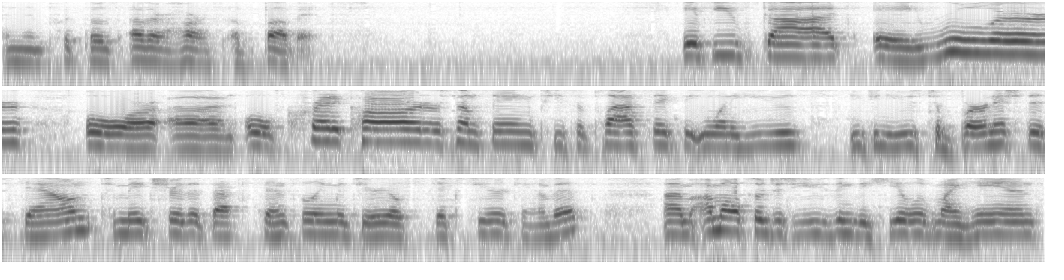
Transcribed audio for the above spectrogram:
and then put those other hearts above it. If you've got a ruler or uh, an old credit card or something, piece of plastic that you want to use, you can use to burnish this down to make sure that that stenciling material sticks to your canvas. Um, I'm also just using the heel of my hand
